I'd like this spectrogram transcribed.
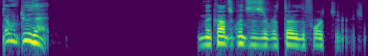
Don't do that. And the consequences of a third of the fourth generation.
